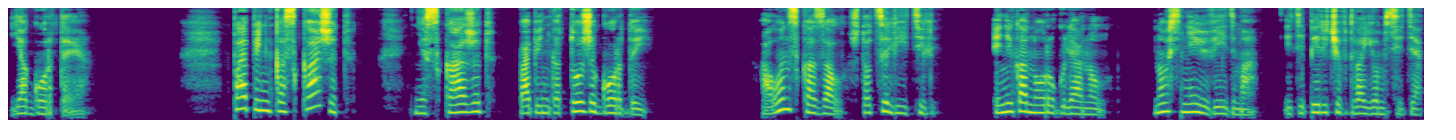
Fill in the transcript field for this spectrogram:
я гордая. Папенька скажет? Не скажет, папенька тоже гордый. А он сказал, что целитель. И Никанору глянул, но с нею ведьма, и теперь еще вдвоем сидят.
